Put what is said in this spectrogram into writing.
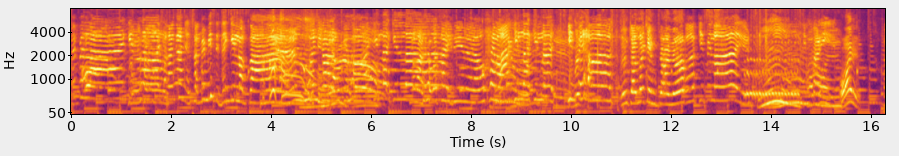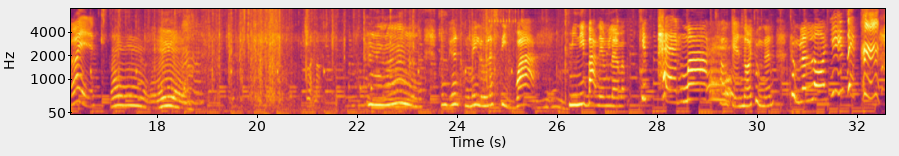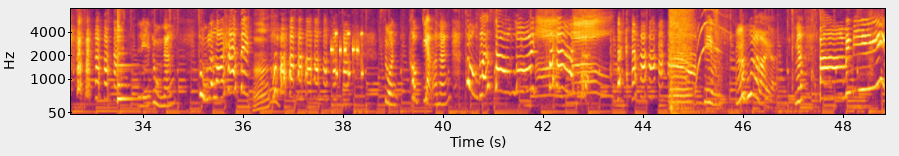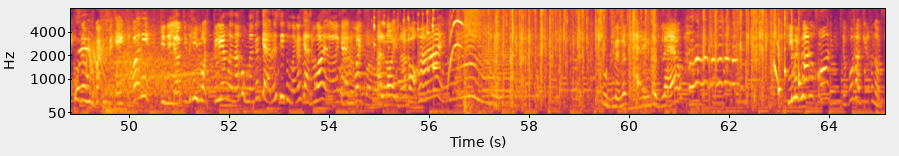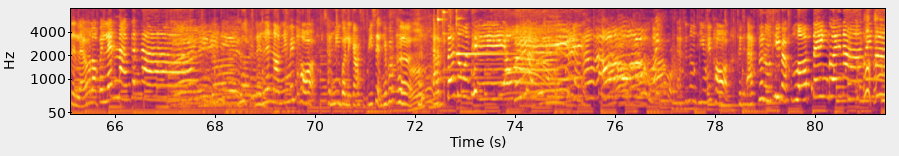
ไม่เป็นไร ไม่มีสิทธิ์ได้กินหรอกจ้าไม่กินเลยกินเลยกินเลยกินเลยเธอว่าใจดีแล้วให้เราอะกินเลยกินเลย กินไปเถอะเรื่องใจไม่เก่งใจนะเออกินไปเลยกินไปโอ้ยเฮ้ยอืมอืมอืมเพื่อนๆคงไม่รู้ละสิว่า มินิบัตรในโรงแรมแบบคิดแพงมาก เท่าแก่น้อยถุงนั้นถุงละร้อย ยี่สิบเลถุงนั้นถุงละร้อยห้าสิบส่วนข้าวเกรียบอันนั้นถุงละสองร้อยพิมจะพูดอะไรอะเนี่ยตาไม่มีพูดเรื่องแบบไปเองเออนี่กินเยอะๆกินให้หมดเกลี้ยงเลยนะถุงนั้นก็แกะด้วยสิถุงนั้นก็แกะด้วยเออแกะด้วยอร่อยนะบอกให้อืมถุงนั้นน่ะแพงสุดแล้ว เสร็จแล้วเราไปเล่นน้ำกันนะเล่นเล่นน้ำยังไม่พอ ฉันมีบริการสุดพิเศษให้พวกเธอแอปเตอร์นูนที เอาไหมเอาเอาเอาเฮ้แอปเตอร์นูนทียังไม่พอ เป็นแอปเตอร์นูนทีแบบ floating ด้วยนะพี่จู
